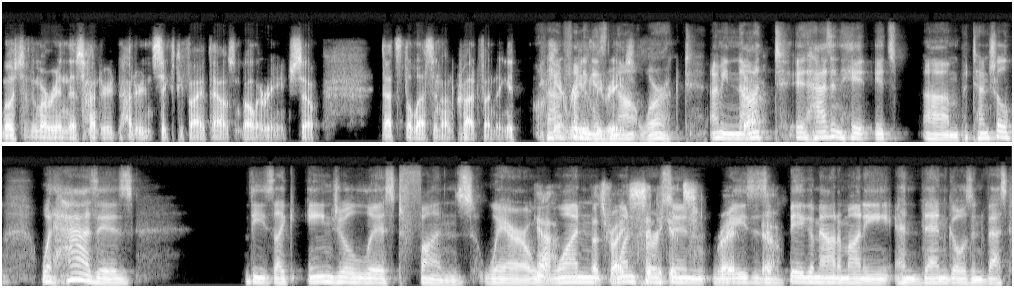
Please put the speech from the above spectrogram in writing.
Most of them are in this hundred, hundred and sixty-five thousand dollar range. So that's the lesson on crowdfunding. It crowdfunding has raise. not worked. I mean, not yeah. it hasn't hit its um, potential. What has is these like AngelList funds where yeah, one right. one person right. raises yeah. a big amount of money and then goes invest.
